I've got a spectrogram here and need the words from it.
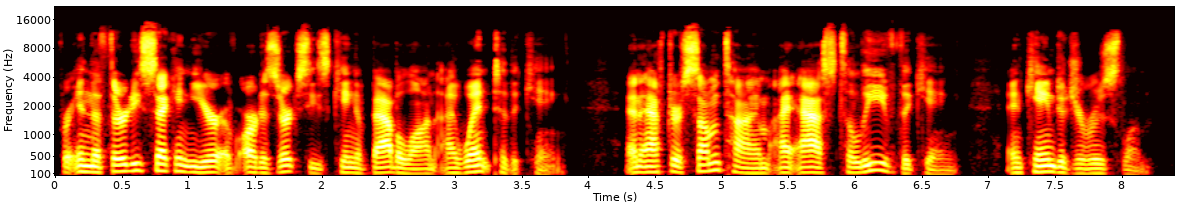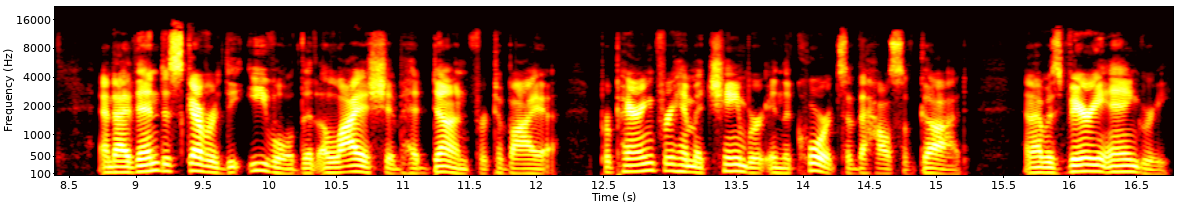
for in the thirty second year of Artaxerxes king of Babylon I went to the king, and after some time I asked to leave the king, and came to Jerusalem. And I then discovered the evil that Eliashib had done for Tobiah, preparing for him a chamber in the courts of the house of God. And I was very angry,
